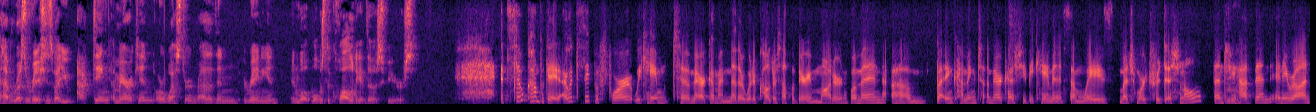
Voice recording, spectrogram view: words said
have reservations about you acting American or Western rather than Iranian? And what, what was the quality of those fears? It's so complicated. I would say before we came to America, my mother would have called herself a very modern woman. Um, but in coming to America, she became in some ways much more traditional than she mm. had been in Iran.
